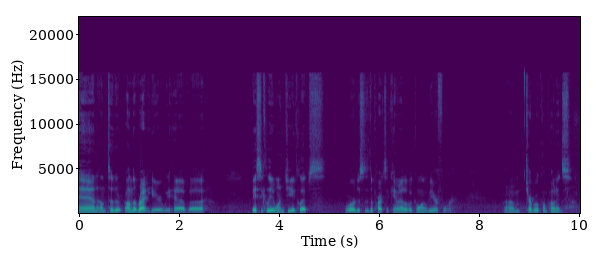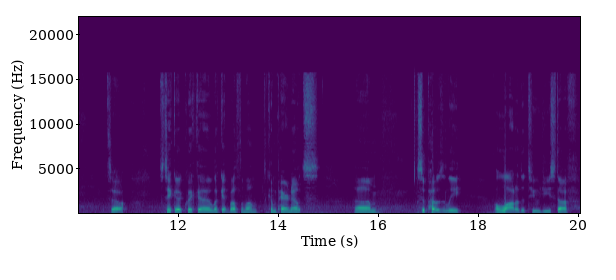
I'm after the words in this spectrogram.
And onto the on the right here we have uh, basically a 1G Eclipse, or this is the parts that came out of a Galant VR4 um, turbo components. So let's take a quick uh, look at both of them, compare notes. Um, supposedly, a lot of the 2G stuff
